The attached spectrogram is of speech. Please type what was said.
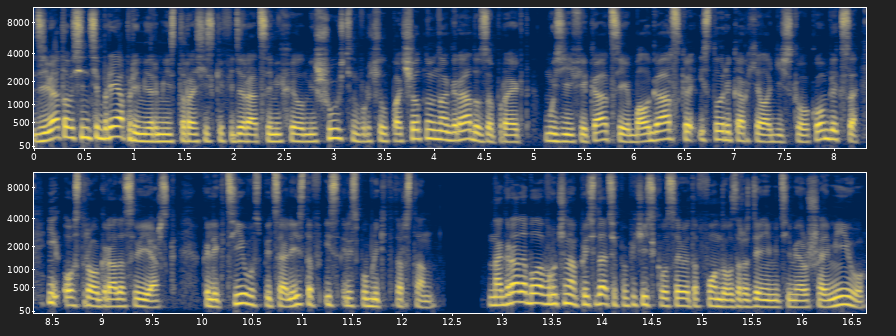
9 сентября премьер-министр Российской Федерации Михаил Мишустин вручил почетную награду за проект музеификации Болгарского историко-археологического комплекса и острова Града Свияжск коллективу специалистов из Республики Татарстан. Награда была вручена председателю попечительского совета Фонда возрождения Митимеру Шаймиеву,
